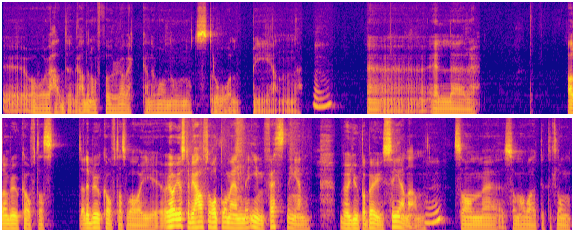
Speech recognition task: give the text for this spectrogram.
eh, vad var det vi hade? Vi hade någon förra veckan, det var nog något strålben. Mm. Eh, eller, ja de brukar oftast, ja det brukar oftast vara i, ja just det, vi har haft, hållit på med en med infästningen, vi har djupa böjsenan Mm. som, eh, som har varit ett, ett lång,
